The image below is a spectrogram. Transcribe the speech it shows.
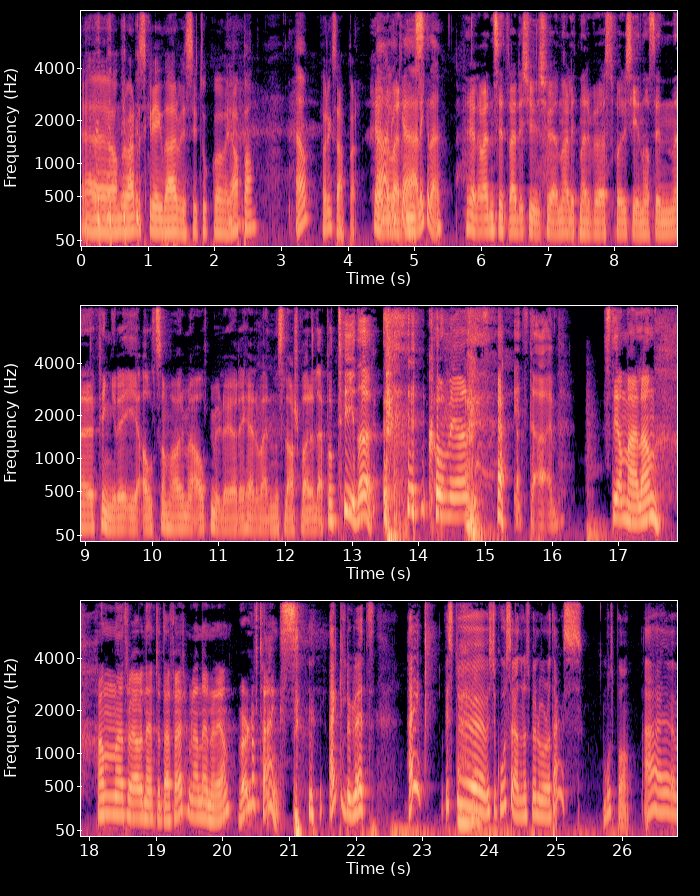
Eh, andre verdenskrig der, hvis vi tok over Japan, Ja, f.eks. ja Hele, jeg, liker, jeg liker det. hele verden sitter her i 2021 og er litt nervøs for Kina sine fingre i alt som har med alt mulig å gjøre i hele verden, mens Lars bare Det er på tide! Kom igjen! It's time. Stian Mæland. Han eh, tror jeg har nevnt dette før, men han nevner det igjen. World of Tanks. Enkelt og greit. Hei, hvis du, hvis du koser deg når du spiller World of Tanks, mos på. Jeg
